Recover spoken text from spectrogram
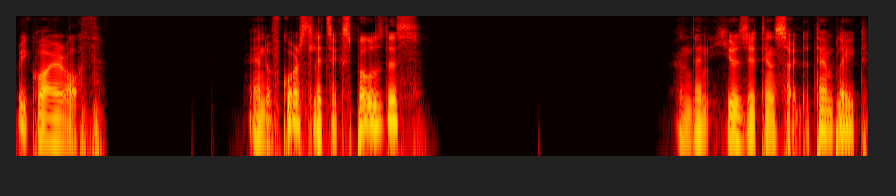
require auth. And of course, let's expose this. and then use it inside the template.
